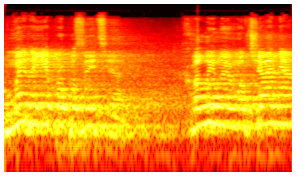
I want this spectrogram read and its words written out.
У мене є пропозиція хвилиною мовчання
